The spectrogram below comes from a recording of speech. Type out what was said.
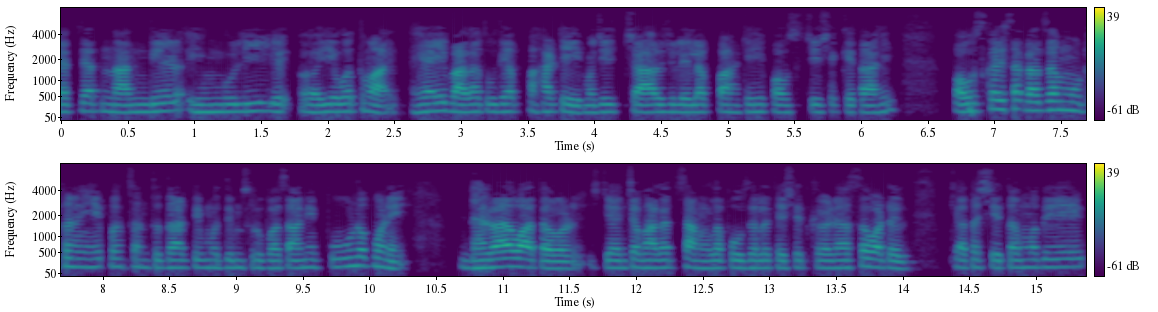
त्यातल्यात नांदेड हिंगोली यवतमाळ ह्याही भागात उद्या पहाटे म्हणजे चार जुलैला पहाटे ही पावसाची शक्यता आहे. पाऊस काही सकाळचा मोठा नाहीये पण संततधार ते मध्यम स्वरूपाचा आणि पूर्णपणे ढगाळ वातावरण ज्यांच्या भागात चांगला पाऊस झाला त्या शेतकऱ्यांना असं वाटेल की आता शेतामध्ये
